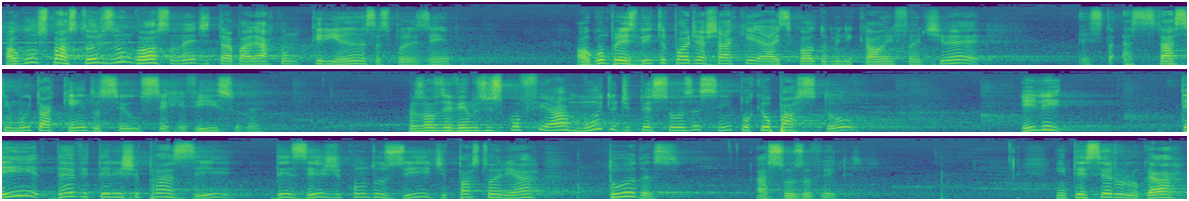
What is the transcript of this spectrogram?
Alguns pastores não gostam né, de trabalhar com crianças, por exemplo. Algum presbítero pode achar que a escola dominical infantil é, está, está assim muito aquém do seu serviço, né? Mas nós devemos desconfiar muito de pessoas assim, porque o pastor, ele deve ter este prazer, desejo de conduzir, de pastorear todas as suas ovelhas. Em terceiro lugar,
